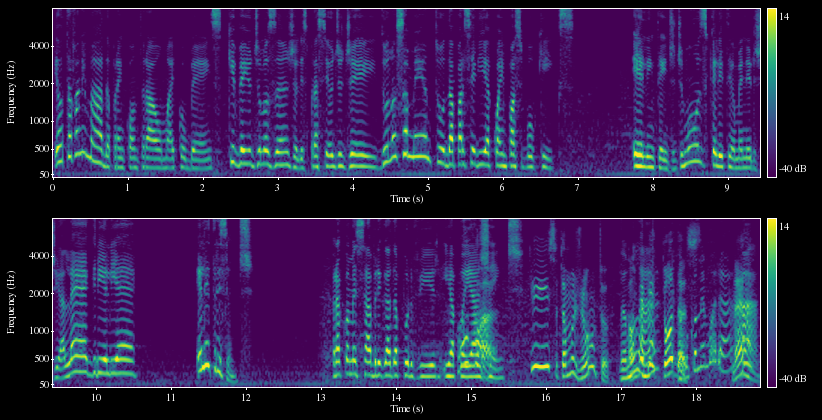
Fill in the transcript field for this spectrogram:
eu tava animada pra encontrar o Michael Benz, que veio de Los Angeles pra ser o DJ do lançamento da parceria com a Impossible Kicks. Ele entende de música, ele tem uma energia alegre, ele é eletrizante. Pra começar, obrigada por vir e apoiar Opa, a gente. Que isso, tamo junto. Vamos, lá, beber todas. vamos comemorar. Né? Ah,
